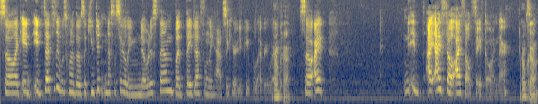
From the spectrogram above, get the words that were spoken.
so like it, it definitely was one of those like you didn't necessarily notice them, but they definitely had security people everywhere. okay. So I, it, I, I felt I felt safe going there. Okay. So-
